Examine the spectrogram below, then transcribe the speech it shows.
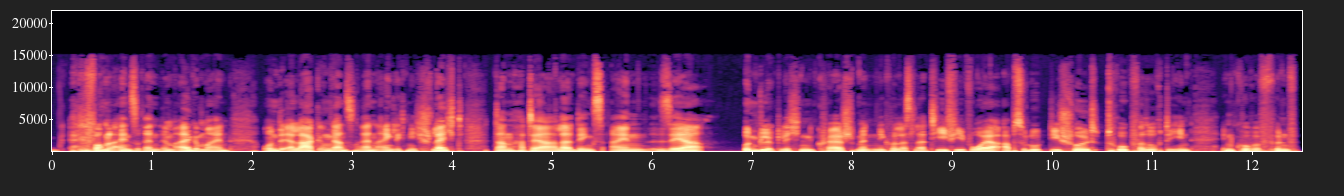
Formel 1 Rennen im Allgemeinen. Und er lag im ganzen Rennen eigentlich nicht schlecht. Dann hatte er allerdings einen sehr unglücklichen Crash mit Nicolas Latifi, wo er absolut die Schuld trug, versuchte ihn in Kurve 5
